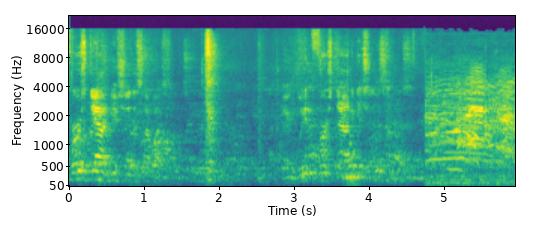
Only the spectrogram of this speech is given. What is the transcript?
first down gets you to the semis. Okay, win first down to get you to the semis.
